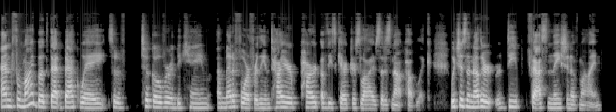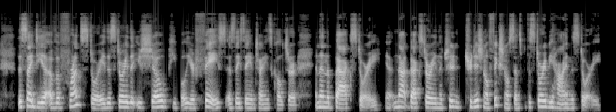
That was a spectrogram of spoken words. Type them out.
And for my book, that back way sort of took over and became a metaphor for the entire part of these characters' lives that is not public, which is another deep fascination of mine. This idea of a front story, the story that you show people, your face, as they say in Chinese culture, and then the backstory, not backstory in the tra- traditional fictional sense, but the story behind the story,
